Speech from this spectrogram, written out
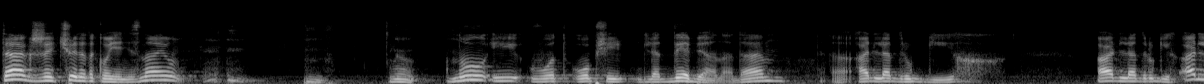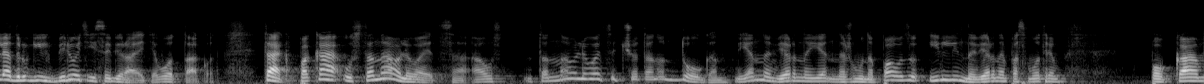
Также, что это такое, я не знаю. Ну, и вот общий для Debian, да, а для других а для других. А для других берете и собираете. Вот так вот. Так, пока устанавливается, а устанавливается что-то оно долго. Я, наверное, нажму на паузу или, наверное, посмотрим пока,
